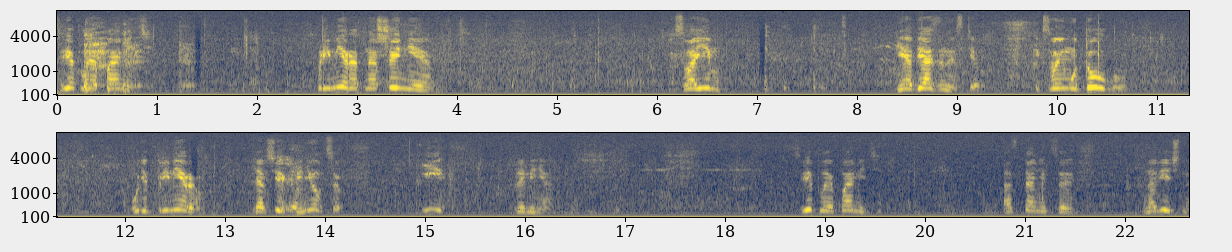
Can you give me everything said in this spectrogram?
Светлая память, пример отношения к своим и обязанностям, и к своему долгу будет примером для всех веневцев и для меня. Светлая память останется навечно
